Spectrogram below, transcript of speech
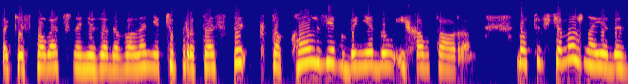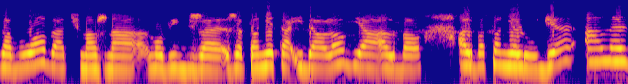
takie społeczne niezadowolenie czy protesty, ktokolwiek by nie był ich autorem. Bo oczywiście można je dezawuować, można mówić, że, że to nie ta ideologia albo, albo to nie ludzie, ale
